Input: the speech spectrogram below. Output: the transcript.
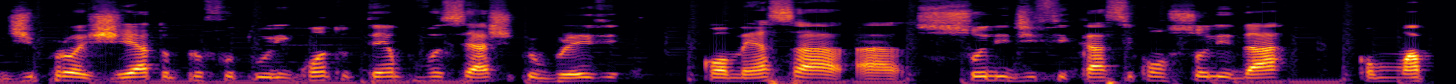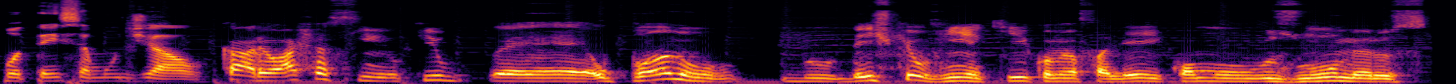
de projeto para o futuro? Em quanto tempo você acha que o Brave começa a, a solidificar, se consolidar como uma potência mundial? Cara, eu acho assim, o que é, o plano do, desde que eu vim aqui, como eu falei, como os números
